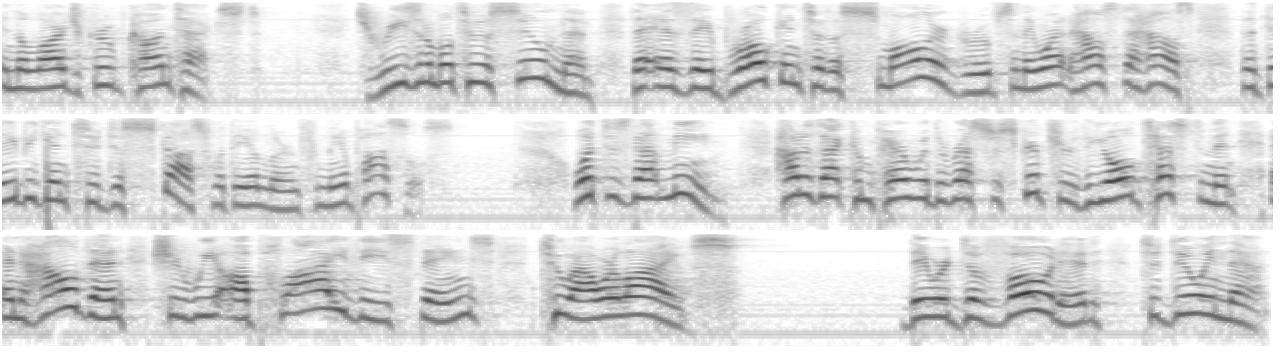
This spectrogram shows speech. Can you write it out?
in the large group context. It's reasonable to assume then that as they broke into the smaller groups and they went house to house, that they began to discuss what they had learned from the apostles. What does that mean? How does that compare with the rest of Scripture, the Old Testament? And how then should we apply these things to our lives? They were devoted to doing that.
